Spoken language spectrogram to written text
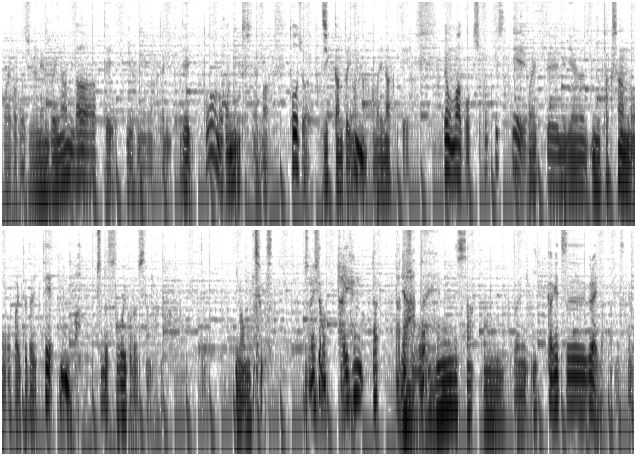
そういえば50年ぶりなんだっていうふうに思ったりで当の本人としては、まあ、当初は実感といいますか、あまりなくて。でもまあこう帰国してこうやってメディアにたくさんのオファーいただいてうん。あちょっとすごいことをしたのかなって今思ってます。それにしても大変だったいでしょ？うや大変でした。本当に。1ヶ月ぐらいだったんですけど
